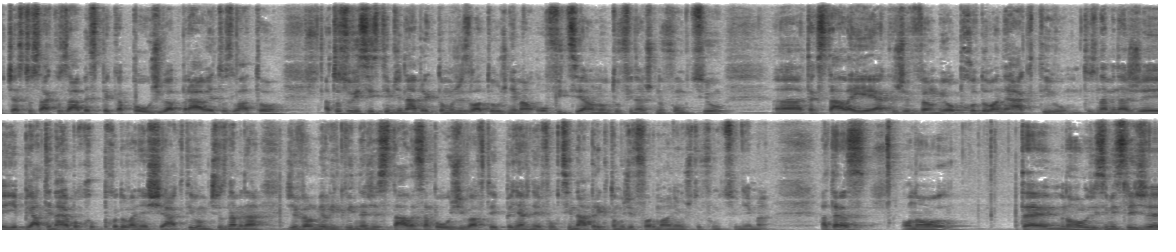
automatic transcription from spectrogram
tak často sa ako zábezpeka používa práve to zlato. A to súvisí s tým, že napriek tomu, že zlato už nemá oficiálnu tú finančnú funkciu, tak stále je akože veľmi obchodované aktívum. To znamená, že je piaté najobchodovanejšie aktívum, čo znamená, že je veľmi likvidné, že stále sa používa v tej peňažnej funkcii, napriek tomu, že formálne už tú funkciu nemá. A teraz ono je, mnoho ľudí si myslí, že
